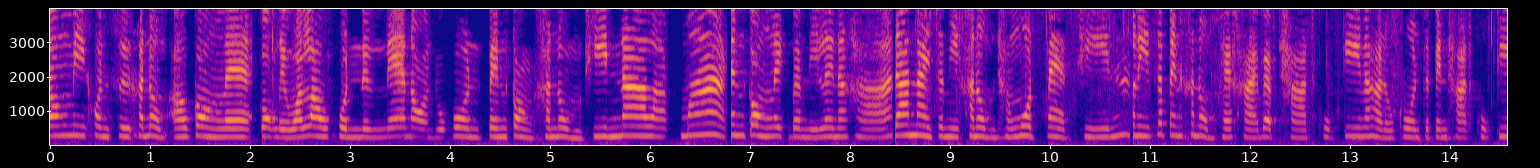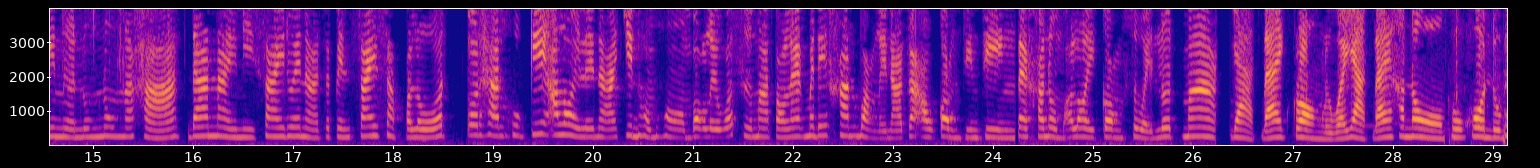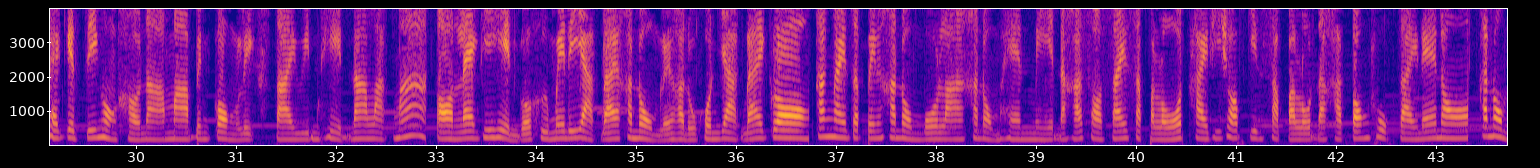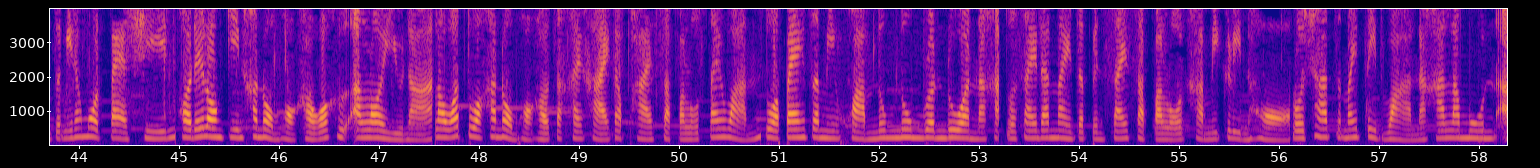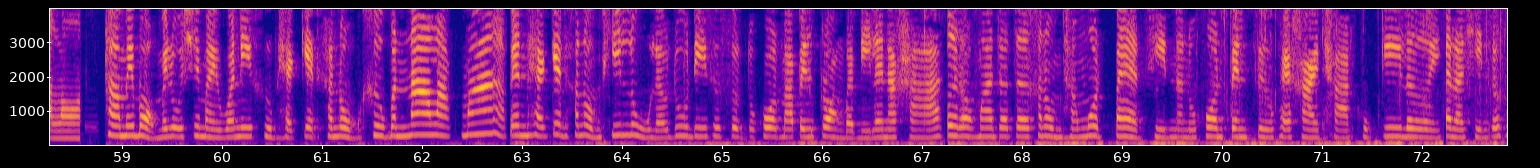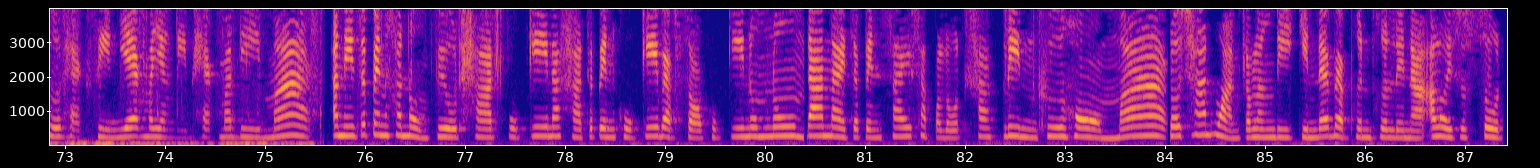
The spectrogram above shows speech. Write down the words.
ต้องมีคนซื้อขนมเอากล่องแหละบอกเลยว่าเราคนหนึ่งแน่นอนทุกคนเป็นกล่องขนมที่น่ารักมาก เป็นกล่องเหล็กแบบนี้เลยนะคะ ด้านในจะมีขนมทั้งหมด 8 ชิ้นตัวนี้จะเป็นขนมคล้าย ๆ แบบทาร์ตคุกกี้นะคะ ทุกคนจะเป็นทาร์ตคุกกี้เนื้อนุ่มๆนะคะ ด้านในมีไส้ด้วยนะ จะเป็นไส้สับปะรดตัวทาร์ตคุกกี้อร่อยเลยนะกลิ่นหอมๆบอกเลยว่าซื้อมาตอนแรกไม่ได้คาดหวังเลยนะ จะเอากล่องจริง ๆ แต่ขนมอร่อยกล่องสวยเลิศมาก อยากได้กล่องหรือว่าอยากได้ขนม ทุกคนดูแพคเกจจิ้งของเขานะมาเป็นกล่องเหล็กสไตล์วินเทจน่ารักมาก ตอนแรกที่เห็นก็คือไม่ได้อยากได้ขนมเลยค่ะ ทุกคนอยากได้กล่อง ข้างในจะเป็นขนมโบราณขนมแฮนด์เมดนะคะสอดไส้สับปะรด ใครที่ชอบกินสับปะรดนะคะ ต้องถูกใจแน่นอนขนมจะมีทั้งหมด 8 ชิ้น พอได้ลองกินขนมของเขาก็คืออร่อยอยู่นะ เราว่าตัวขนมของเขาจะคล้ายๆ กับพายสับปะรดไต้หวัน ตัวแป้งจะมีความนุ่มๆร่วนๆนะคะ ตัวไส้ด้านในจะเป็นไส้สับปะรดค่ะมีกลิ่นหอมรสชาติจะไม่ติดหวานนะคะ ละมุนอร่อย ถ้าไม่บอกไม่รู้ใช่ไหมว่านี่คือแพ็กเกจขนมคือมันน่ารักมาก เป็นแพ็กเกจขนมที่หรูแล้วดูดีสุดๆทุกคนมาเป็นกล่องแบบนี้เลยนะคะ เปิดออกมาจะเจอขนมทั้งหมด 8 ชิ้นนะทุกคนเป็นฟิลคล้ายๆทาร์ตคุกกี้เลย แต่ละชิ้นก็คือแพ็กซีนแยกมาอย่างดีแพ็กมาดีมาก อันนี้จะเป็นขนมฟิลทาร์ตคุกกี้นะคะ จะเป็นคุกกี้แบบซอฟคุกกี้นุ่มๆ ด้านในจะเป็นไส้สับปะรดค่ะ กลิ่นคือหอมมาก รสชาติหวานกำลังดีกินได้แบบเพลินๆเลยนะ อร่อยสุด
